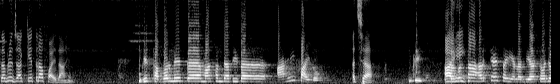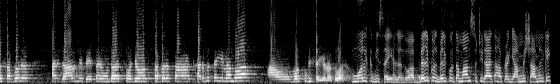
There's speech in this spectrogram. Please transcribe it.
सब्र जा केतरा फायदा है गे सब्र में त मां समझाती ता आही फायदो अच्छा जी ता हर छे सही लंदा छ जो सब्र हर में जो सब्र घर सही मुल्क भी सही हलंदो आहे मुल्क बि सही हलंदो बिल्कुल बिल्कुल तमाम तमामु राय तुम प्रोग्राम में शामिल की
